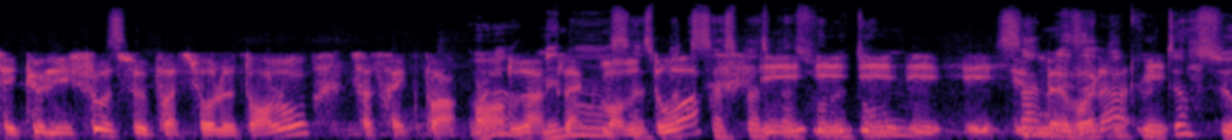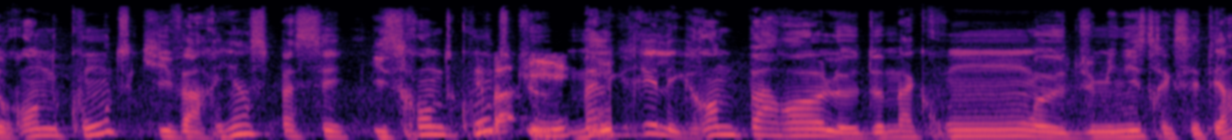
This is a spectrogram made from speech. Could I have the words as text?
c'est- que les choses se passent sur le temps long. Ça serait que pas Voilà. en un claquement ça de se doigts. passe- ça se passe pas sur le temps. et- et- ben les voilà. Agriculteurs se rendent compte qu'il va rien se passer. Ils se rendent compte Bah, que malgré les grandes paroles de Macron, euh, du ministre, etc.,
